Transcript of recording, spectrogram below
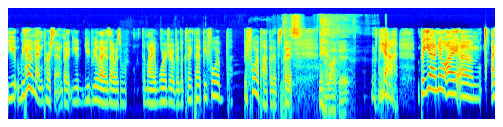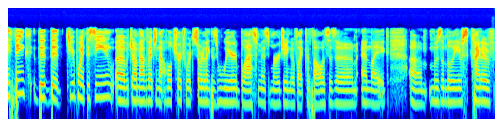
you we haven't met in person, but you'd you'd realize I was my wardrobe. It looks like that before before apocalypse, but. I like it Yeah, but yeah, no, I um I think the the to your point, the scene uh, with John Malkovich and that whole church where it's sort of like this weird blasphemous merging of like Catholicism and like um, Muslim beliefs, kind of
